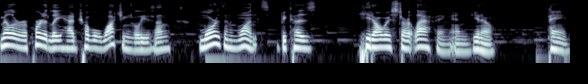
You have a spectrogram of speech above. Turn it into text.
Miller reportedly had trouble watching Gleason more than once because he'd always start laughing and, you know, pain.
